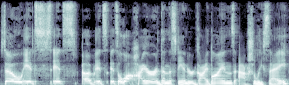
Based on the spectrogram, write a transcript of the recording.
So it's it's uh, it's it's a lot higher than the standard guidelines actually say,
